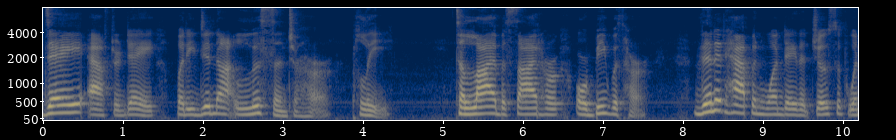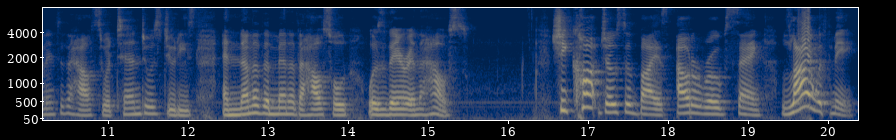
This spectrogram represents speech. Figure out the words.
day after day, but he did not listen to her plea to lie beside her or be with her. Then it happened one day that Joseph went into the house to attend to his duties, and none of the men of the household was there in the house. She caught Joseph by his outer robe, saying, Lie with me.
